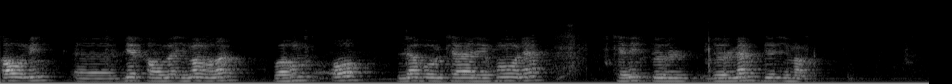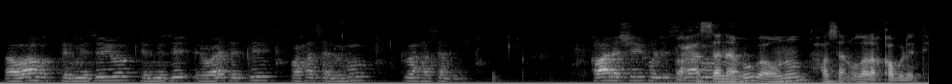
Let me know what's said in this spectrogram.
kavmin e, bir kavme imam olan ve hum o lehu kârihûne kerih görülen bir imam. Ravahu Tirmiziyu, Tirmizi rivayet etti ve hasenuhu ve hasendir. Şeyhül İslam ve hasenehu ve onu hasen olarak kabul etti.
